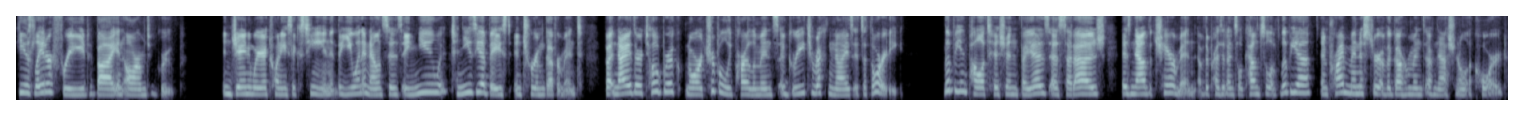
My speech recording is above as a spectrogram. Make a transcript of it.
He is later freed by an armed group. In January of 2016, the UN announces a new Tunisia based interim government, but neither Tobruk nor Tripoli parliaments agree to recognize its authority. Libyan politician Fayez el Sarraj is now the chairman of the Presidential Council of Libya and prime minister of the Government of National Accord.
